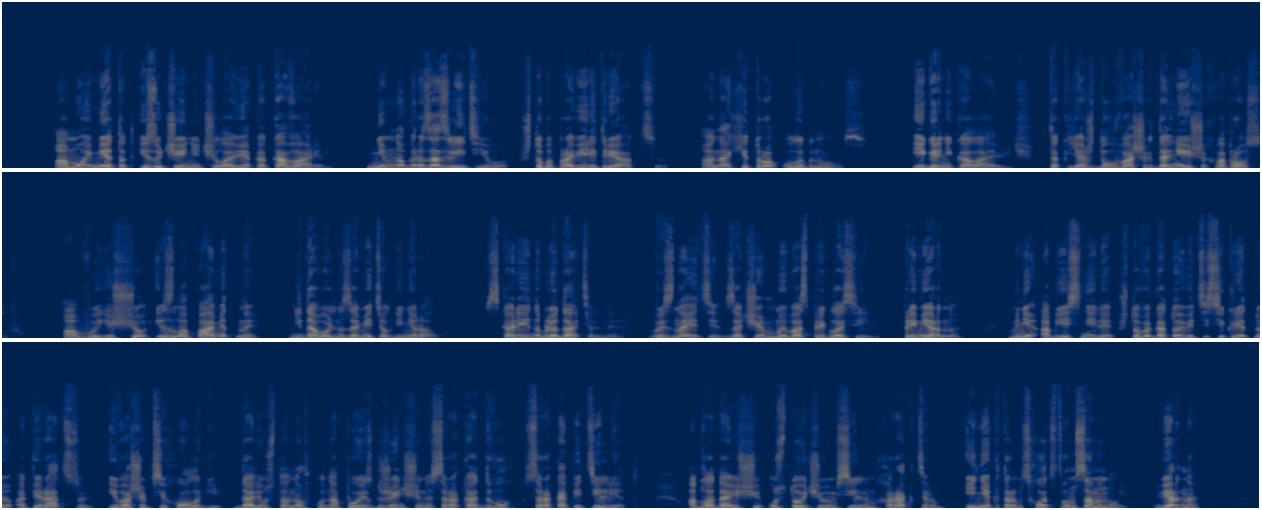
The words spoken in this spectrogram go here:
А мой метод изучения человека коварен. Немного разозлить его, чтобы проверить реакцию. Она хитро улыбнулась. Игорь Николаевич, так я жду ваших дальнейших вопросов. А вы еще и злопамятны, недовольно заметил генерал. Скорее наблюдательные. Вы знаете, зачем мы вас пригласили? Примерно. Мне объяснили, что вы готовите секретную операцию, и ваши психологи дали установку на поиск женщины 42-45 лет, обладающей устойчивым сильным характером и некоторым сходством со мной. Верно?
